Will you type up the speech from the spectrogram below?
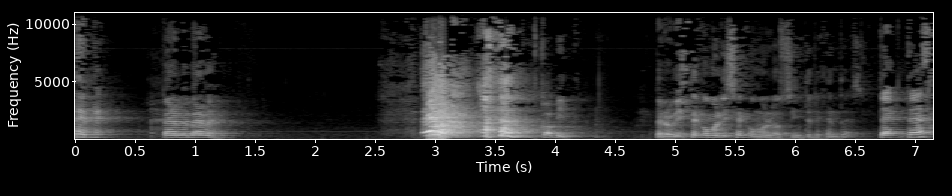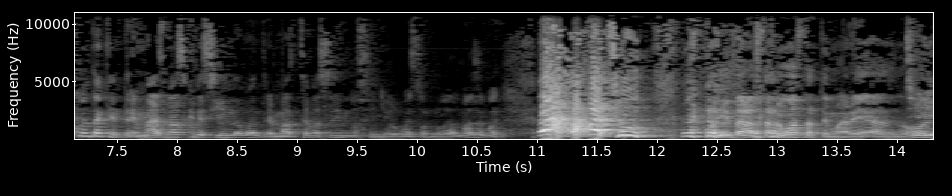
te... Espérame, espérame. COVID. ¿Pero viste cómo lo hice como los inteligentes? ¿Te, te das cuenta que entre más vas creciendo, güey, entre más te vas haciendo señor, güey, estornudas más, güey. ¡Ah, chu! Oye, pero hasta luego hasta te mareas, ¿no? Sí, güey,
